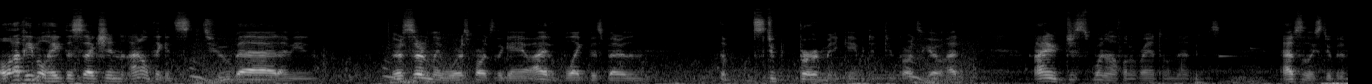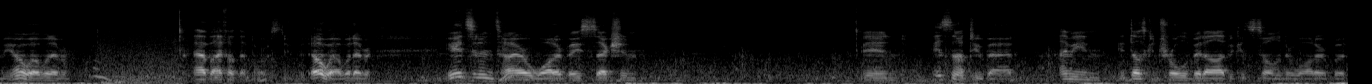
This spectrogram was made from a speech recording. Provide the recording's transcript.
A lot of people hate this section. I don't think it's too bad. I mean, there's certainly worse parts of the game. I like this better than the stupid bird mini game we did two parts ago. I, I just went off on a rant on that. It was absolutely stupid of me. Oh well, whatever. Uh, I thought that part was stupid. Oh well, whatever. It's an entire water-based section, and it's not too bad. I mean, it does control a bit odd because it's all underwater, but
